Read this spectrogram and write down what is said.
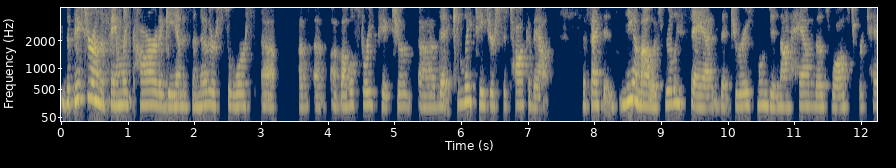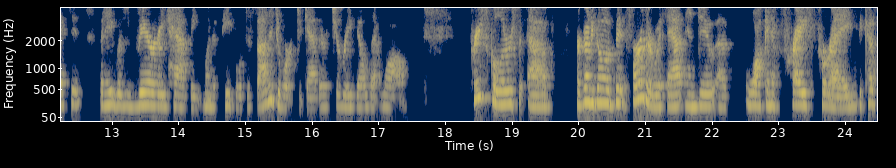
the picture on the family card again is another source of, of, of a Bible story picture uh, that can lead teachers to talk about the fact that Nehemiah was really sad that Jerusalem did not have those walls to protect it, but he was very happy when the people decided to work together to rebuild that wall. Preschoolers uh, are going to go a bit further with that and do a walk in a praise parade because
